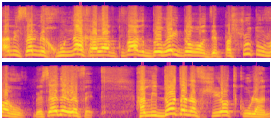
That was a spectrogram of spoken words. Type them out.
עם ישראל מחונך עליו כבר דורי דורות, זה פשוט וברור, בסדר? יפה. המידות הנפשיות כולן,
